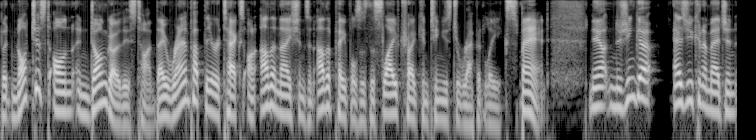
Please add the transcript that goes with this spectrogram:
but not just on Ndongo this time. They ramp up their attacks on other nations and other peoples as the slave trade continues to rapidly expand. Now, Njinga as you can imagine,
